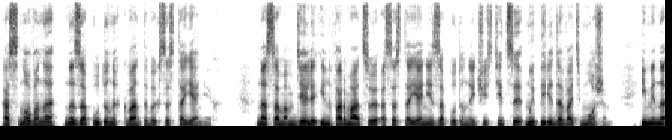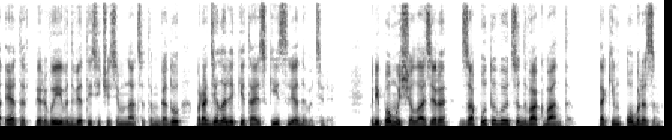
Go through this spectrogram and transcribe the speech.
основана на запутанных квантовых состояниях. На самом деле информацию о состоянии запутанной частицы мы передавать можем. Именно это впервые в 2017 году проделали китайские исследователи. При помощи лазера запутываются два кванта. Таким образом,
